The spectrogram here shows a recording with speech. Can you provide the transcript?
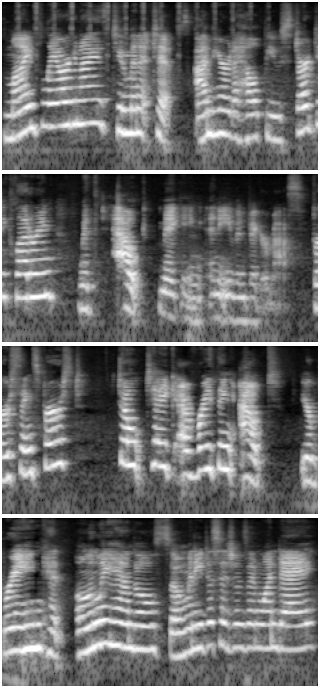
Mindfully Organized 2 Minute Tips. I'm here to help you start decluttering without making an even bigger mess. First things first, don't take everything out. Your brain can only handle so many decisions in one day,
